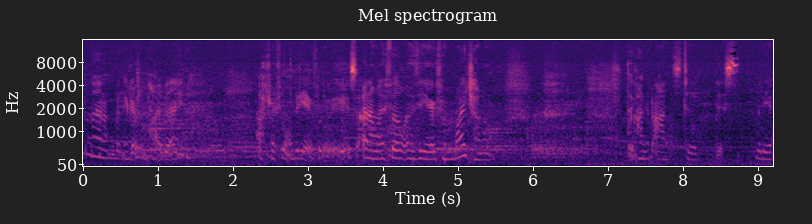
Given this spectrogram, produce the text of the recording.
and then I'm going to go from Highgate after I film a video for Louise and I'm going to film a video from my channel that kind of adds to this video.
